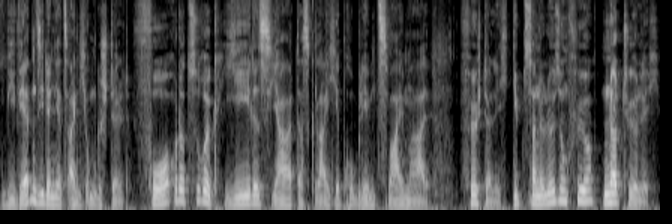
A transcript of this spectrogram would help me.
wie werden sie denn jetzt eigentlich umgestellt? Vor oder zurück? Jedes Jahr das gleiche Problem zweimal. Fürchterlich. Gibt es da eine Lösung für? Natürlich.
